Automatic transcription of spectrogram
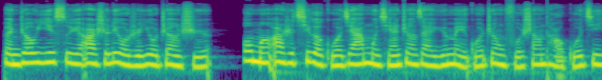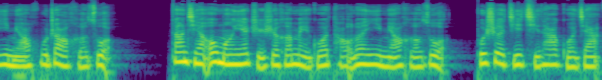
本周一四月二十六日又证实，欧盟二十七个国家目前正在与美国政府商讨国际疫苗护照合作。当前，欧盟也只是和美国讨论疫苗合作，不涉及其他国家。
